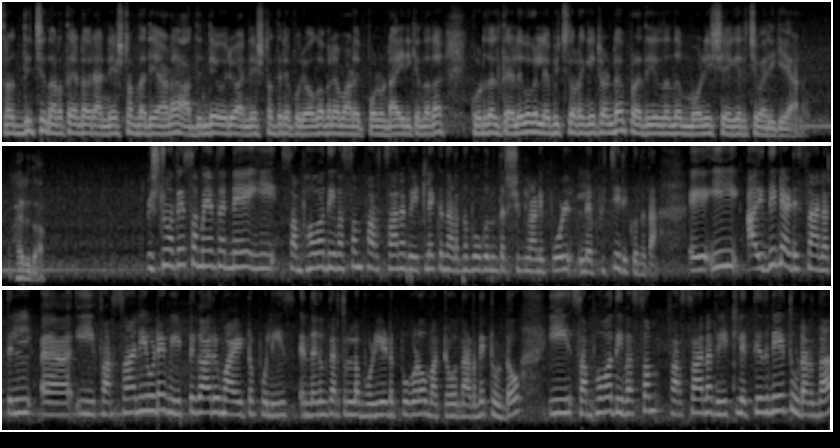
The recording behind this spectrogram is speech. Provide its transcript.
ശ്രദ്ധിച്ച് നടത്തേണ്ട ഒരു അന്വേഷണം തന്നെയാണ്. അതിന്റെ ഒരു അന്വേഷണത്തിന്റെ പുരോഗമനമാണ് ഇപ്പോൾ ഉണ്ടായിരിക്കുന്നത്. കൂടുതൽ തെളിവുകൾ ലഭിച്ചു തുടങ്ങിയിട്ടുണ്ട്. പ്രതിയിൽ നിന്ന് മൊഴി ശേഖരിച്ചു വരികയാണ്. ഹരിത. വിഷ്ണു അതേസമയം തന്നെ ഈ സംഭവ ദിവസം ഫർസാന വീട്ടിലേക്ക് നടന്നു പോകുന്ന ദൃശ്യങ്ങളാണ് ഇപ്പോൾ ലഭിച്ചിരിക്കുന്നത്. ഈ ഇതിന്റെ അടിസ്ഥാനത്തിൽ ഈ ഫർസാനയുടെ വീട്ടുകാരുമായിട്ട് പോലീസ് എന്തെങ്കിലും തരത്തിലുള്ള മൊഴിയെടുപ്പുകളോ മറ്റോ നടന്നിട്ടുണ്ടോ? ഈ സംഭവ ദിവസം ഫർസാന വീട്ടിലെത്തിയതിനെ തുടർന്ന്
